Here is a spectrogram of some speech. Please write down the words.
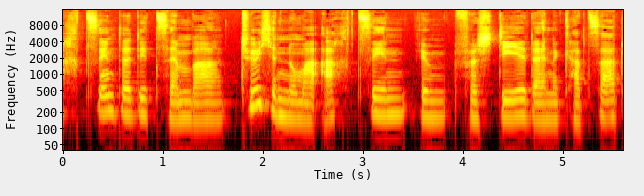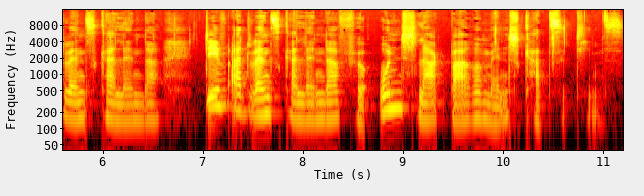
18. Dezember, Türchen Nummer 18 im Verstehe deine Katze Adventskalender, dem Adventskalender für unschlagbare Mensch-Katze-Teams.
